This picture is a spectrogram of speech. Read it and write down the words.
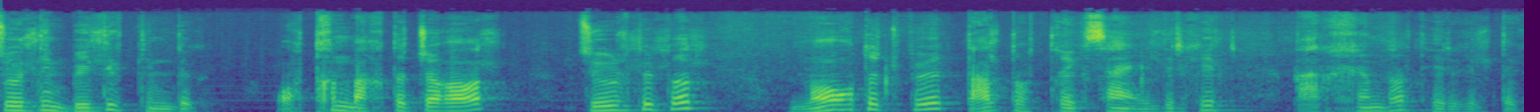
зүйлийн бэлэг тэмдэг утх нь багтаж байгаа бол зүйрлэл бол нуугдаж буй далд утгыг сайн илэрхийлж гаргахын тулд хэрэгэлдэг.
